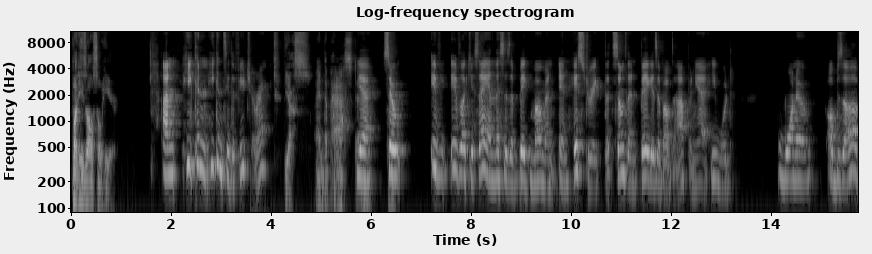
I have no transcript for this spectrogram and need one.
but he's also here. and he can he can see the future right Yes. And the past. and- Yeah. So if if like you're saying this is a big moment in history that something big is about to happen, yeah, he would want to observe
